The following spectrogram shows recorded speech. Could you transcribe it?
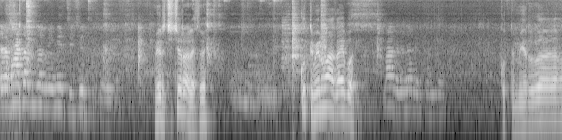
जरा भात आणून जर मी मिरची चिरते तेवढं. मिरची चिरायलाच वे कोथिंबीर महाग आहे बघ. मागं झाले कांदा. कोथिंबीर अं,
